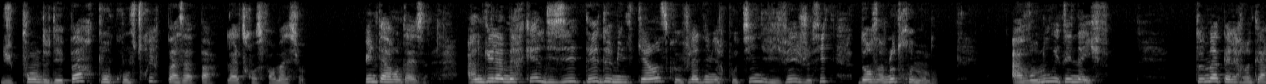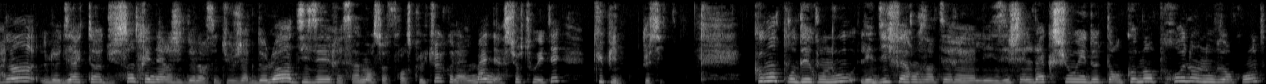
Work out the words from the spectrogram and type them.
du point de départ pour construire pas à pas la transformation. Une parenthèse. Angela Merkel disait dès 2015 que Vladimir Poutine vivait, je cite, dans un autre monde. Avons-nous été naïfs? Thomas Pellerin-Carlin, le directeur du Centre Énergie de l'Institut Jacques Delors, disait récemment sur France Culture que l'Allemagne a surtout été cupide, je cite. Comment pondérons-nous les différents intérêts, les échelles d'action et de temps? Comment prenons-nous en compte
